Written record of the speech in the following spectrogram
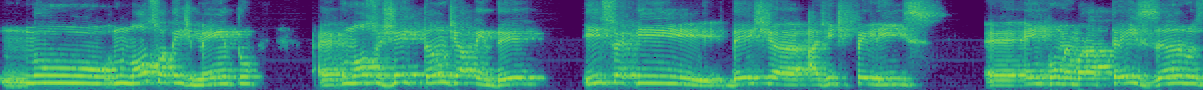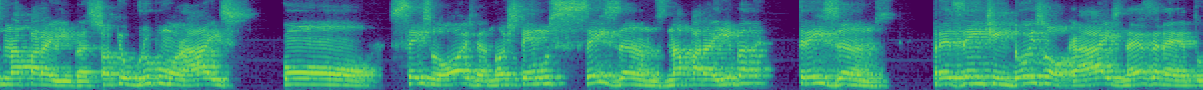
no, no nosso atendimento, é, com o nosso jeitão de atender, isso é que deixa a gente feliz é, em comemorar três anos na Paraíba. Só que o Grupo Moraes com seis lojas, nós temos seis anos. Na Paraíba, três anos. Presente em dois locais, né, Zé Neto?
